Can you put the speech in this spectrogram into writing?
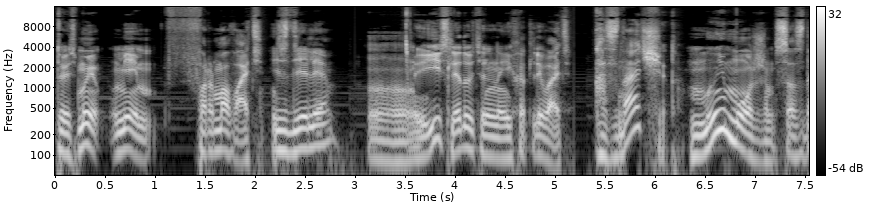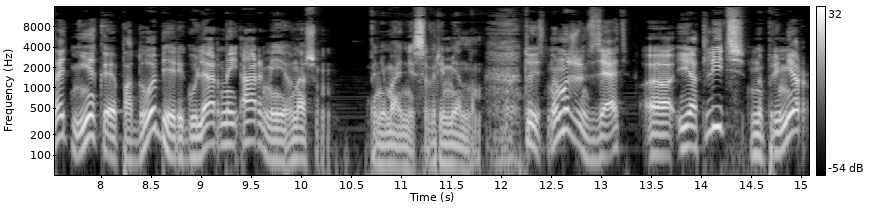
то есть мы умеем формовать изделия и, следовательно, их отливать. А значит, мы можем создать некое подобие регулярной армии в нашем понимании современном. То есть мы можем взять э, и отлить, например,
